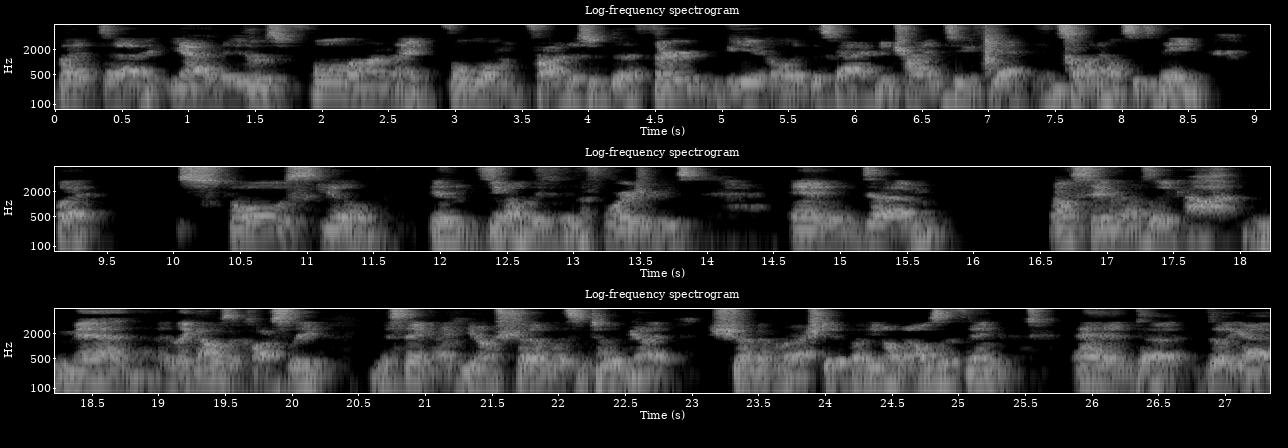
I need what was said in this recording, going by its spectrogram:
But uh, yeah it was full on like full blown fraud. This was the third vehicle that this guy had been trying to get in someone else's name. But so skilled in you know in, in the forgeries. And um I was sitting there I was like oh man and like that was a costly mistake I you know should have listened to the guy should have rushed it, but you know, that was the thing. And uh, they're like, yeah,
